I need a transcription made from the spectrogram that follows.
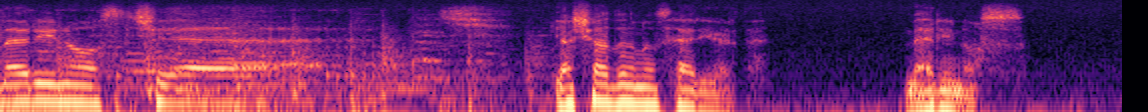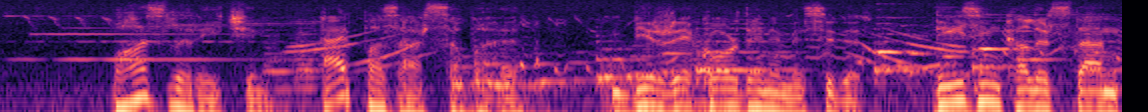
Merinos çek. Yaşadığınız her yerde. Merinos. Bazıları için her pazar sabahı bir rekor denemesidir. Days in Colors'tan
